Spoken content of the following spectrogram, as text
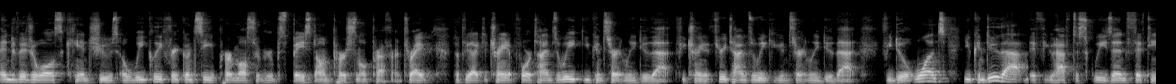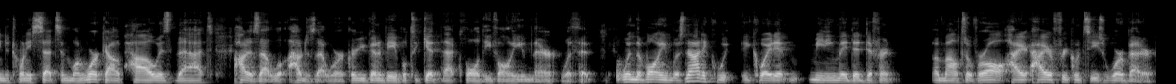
Individuals can choose a weekly frequency per muscle groups based on personal preference, right? So if you like to train it four times a week, you can certainly do that. If you train it three times a week, you can certainly do that. If you do it once, you can do that. If you have to squeeze in 15 to 20 sets in one workout, how is that? How does that look? how does that work? Are you going to be able to get that quality volume there with it? When the volume was not equ- equated, meaning they did different amounts overall, higher, higher frequencies were better,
